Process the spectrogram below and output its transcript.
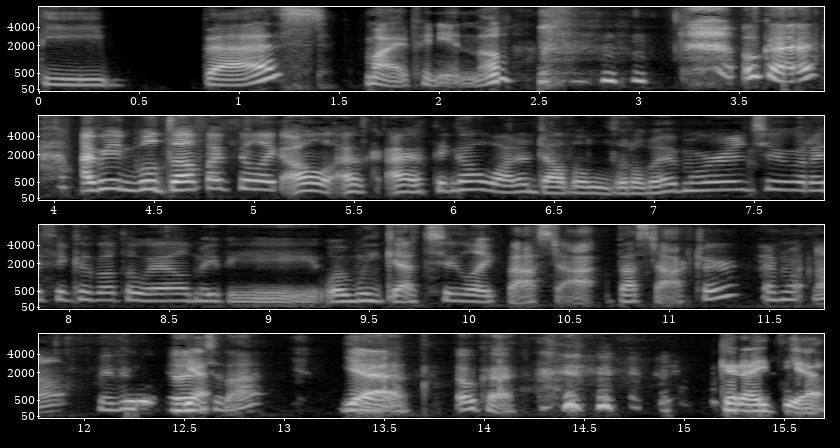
the best my opinion though okay. I mean, we'll delve. I feel like I'll. I, think I'll want to delve a little bit more into what I think about the whale. Maybe when we get to like best a- best actor and whatnot. Maybe we'll get Yeah. into that. yeah Okay. Good idea.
